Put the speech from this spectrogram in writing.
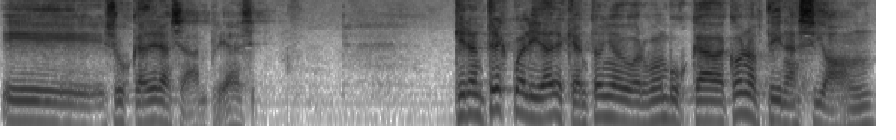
y sus caderas amplias, que eran tres cualidades que Antonio de Borbón buscaba con obstinación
